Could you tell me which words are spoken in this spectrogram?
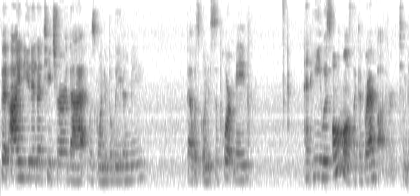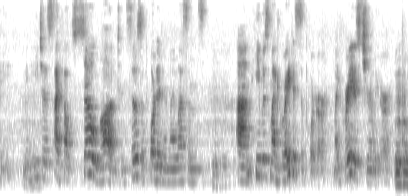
that I needed a teacher that was going to believe in me, that was going to support me, and he was almost like a grandfather to me. I mean, he just, I felt so loved and so supported in my lessons. Mm-hmm. Um, he was my greatest supporter, my greatest cheerleader. Mm-hmm.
